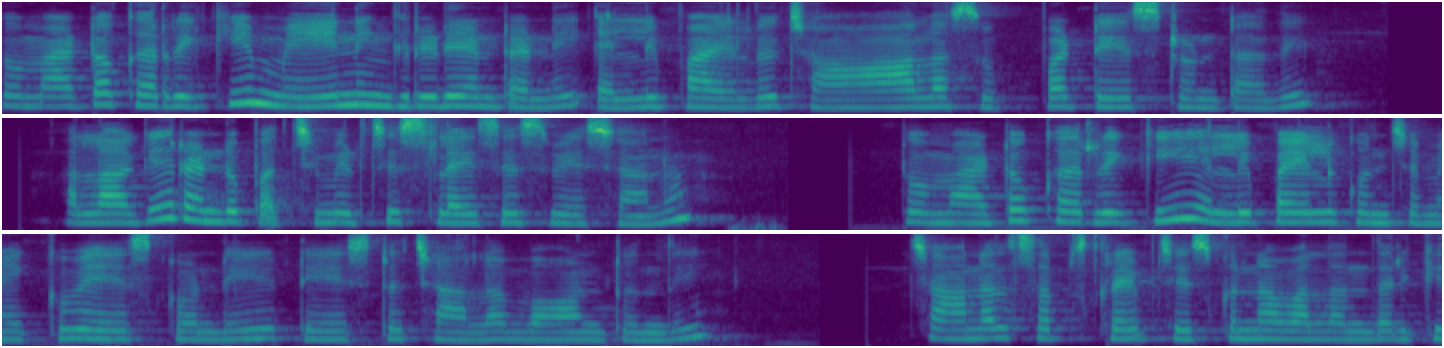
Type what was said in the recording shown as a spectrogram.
టొమాటో కర్రీకి మెయిన్ ఇంగ్రీడియంట్ అండి ఎల్లిపాయలు. చాలా సూపర్ టేస్ట్ ఉంటుంది. అలాగే రెండు పచ్చిమిర్చి స్లైసెస్ వేసాను టొమాటో కర్రీకి ఎల్లిపాయలు కొంచెం ఎక్కువ వేసుకోండి. టేస్ట్ చాలా బాగుంటుంది. ఛానల్ సబ్స్క్రైబ్ చేసుకున్న వాళ్ళందరికీ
